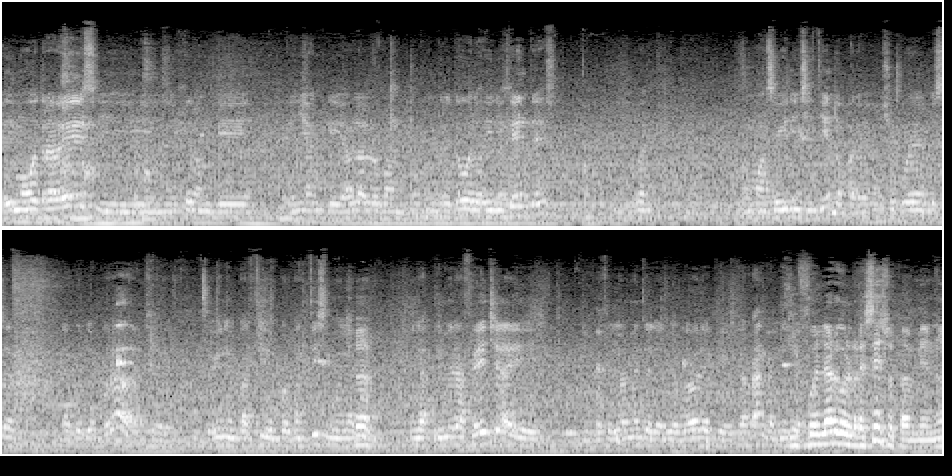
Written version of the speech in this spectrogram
Pedimos otra vez y nos dijeron que tenían que hablarlo con, entre todos los dirigentes. Bueno, vamos a seguir insistiendo para yo poder empezar la pretemporada. O sea, se viene un partido importantísimo en, la- Claro. en las primeras fechas y, y posteriormente los Libertadores que, que arrancan. Y fue largo el receso también, ¿no?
